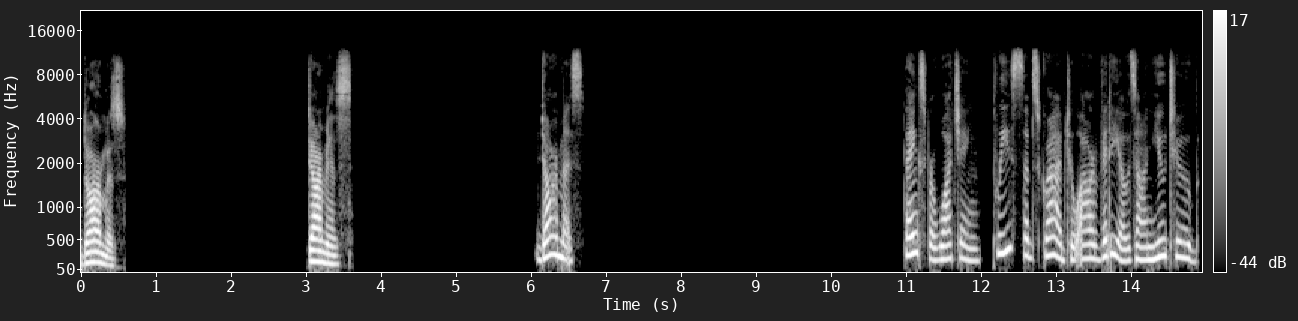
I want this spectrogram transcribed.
Dharmas. Dharmas. Dharmas. Thanks for watching. Please subscribe to our videos on YouTube.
